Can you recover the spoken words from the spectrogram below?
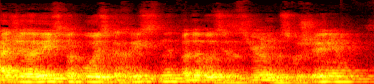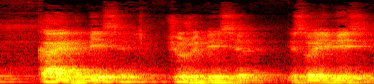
А человечество в поисках истины подалось изощренным искушением. Каина бесия, чужебесия и своебесия.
